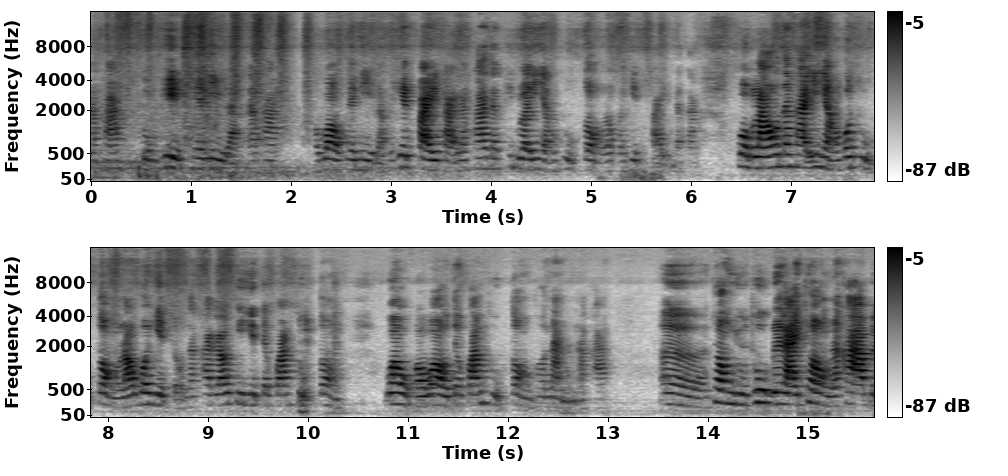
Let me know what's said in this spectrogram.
นะคะตรงเพจแค่นี้แหละนะคะเขาว้าแค่นี้แหละก็เฮ็ดไปค่ะนะคะถ้าคิดว่าอีหยังถูกต้องเราก็เฮ็ดไปนะคะ พวกเรานะคะ อีหยังบ่ถูกต้องเราบ่เฮ็ดหรอกนะคะ เราสิเฮ็ดแต่ความถูกต้อง ว้าก็ว้าแต่ความถูกต้องเท่านั้นนะคะ เออช่อง YouTube หลายๆช่องนะคะเอาไป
